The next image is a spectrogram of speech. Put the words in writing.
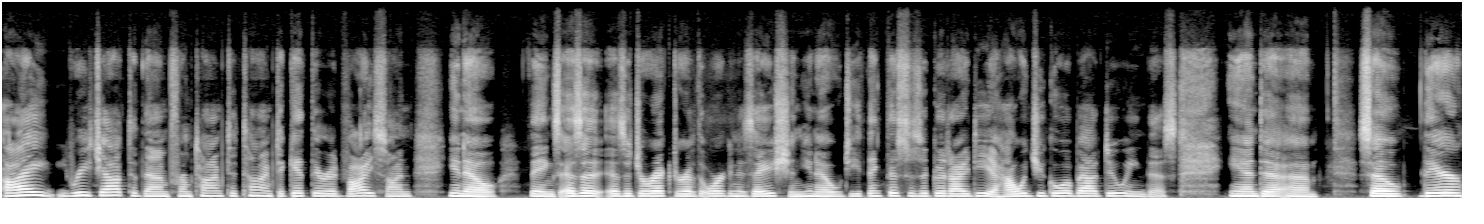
I reach out to them from time to time to get their advice on, you know, things as a as a director of the organization. You know, do you think this is a good idea? How would you go about doing this? And uh, um, so they're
